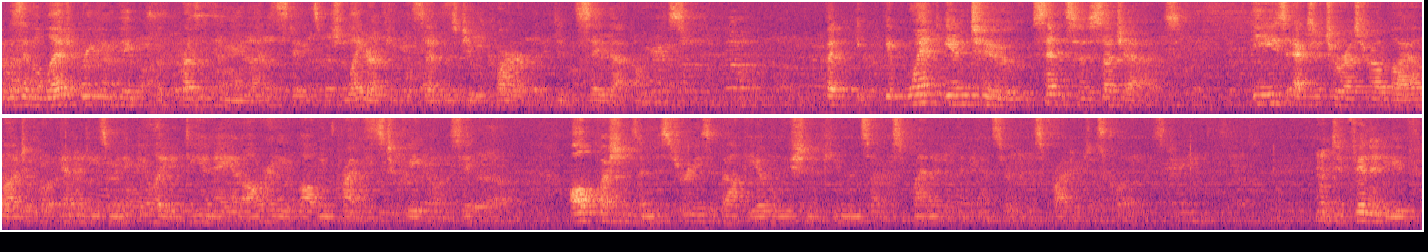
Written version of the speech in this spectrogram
It was an alleged briefing paper for the President of the United States, which later people said was Jimmy Carter, but it didn't say that on this. But it, went into sentences such as, these extraterrestrial biological entities manipulated DNA in already evolving primates to create Homo sapiens. All questions and mysteries about the evolution of humans on this planet have been answered, and this project is closed. The definitive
